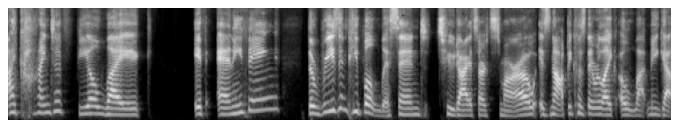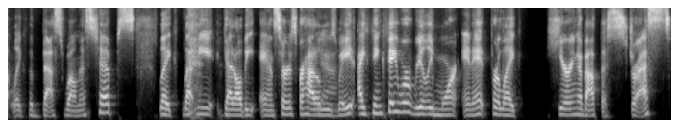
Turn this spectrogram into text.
I kind of feel like if anything, the reason people listened to Diet Starts Tomorrow is not because they were like, oh, let me get like the best wellness tips. Like, let me get all the answers for how to Yeah. lose weight. I think they were really more in it for like hearing about the stress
